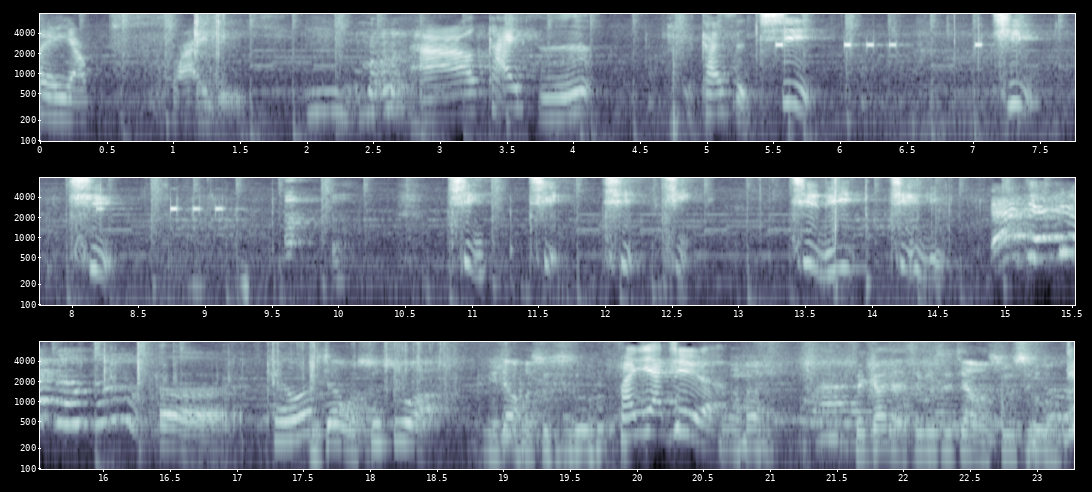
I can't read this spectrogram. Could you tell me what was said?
也要摔你。好，开始，开始氣，氣，氣。气气气气气离气离。啊，前面叔叔。呃，头你叫我叔叔啊？你叫我叔叔？滑下去了。你刚才是不是叫我叔叔？对。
